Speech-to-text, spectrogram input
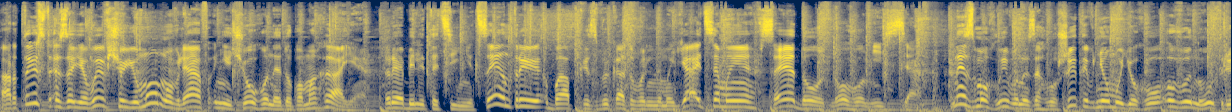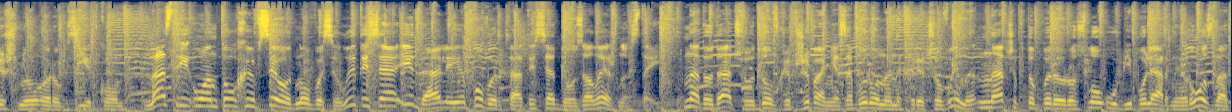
Артист заявив, що йому, мовляв, нічого не допомагає. Реабілітаційні центри, бабки з викатувальними яйцями все до одного місця. Не змогли вони заглушити в ньому його внутрішню рок-зірку. Настрій у Антохи все одно веселитися і далі повертатися до залежностей. На додачу, довге вживання заборонених речовин, начебто, переросло у біполярний розлад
